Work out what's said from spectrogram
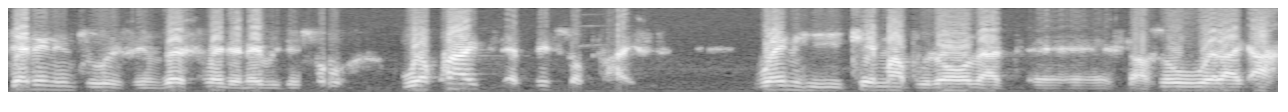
getting into his investment and everything. So we were quite a bit surprised when he came up with all that uh, stuff. So we're like, ah,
